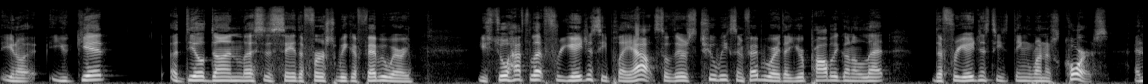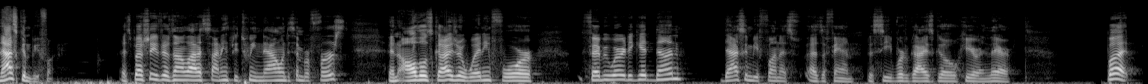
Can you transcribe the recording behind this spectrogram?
you know, you get a deal done, let's just say the first week of February. You still have to let free agency play out. So there's two weeks in February that you're probably going to let the free agency thing run its course. And that's going to be fun, especially if there's not a lot of signings between now and December 1st and all those guys are waiting for February to get done. That's going to be fun as, as a fan to see where guys go here and there. But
